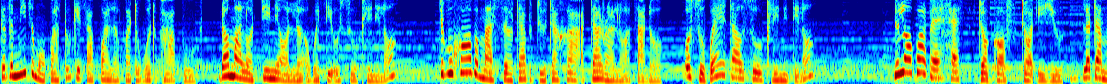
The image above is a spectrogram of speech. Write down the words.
ကသမီးစမောကွာသူကိစာပွာလကွာတဝတ်ဖာပူ ဒေါ်မလော်တီနေော်လအဝဲတီအိုဆူကလင်းနီလောတပူခောပမာဆတာပတူတခအတရာလောသာတော့အိုဆူပွဲတောက်ဆူကလင်းနီတီလောနလောကွာပဲ health.gov.au လက်တမ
